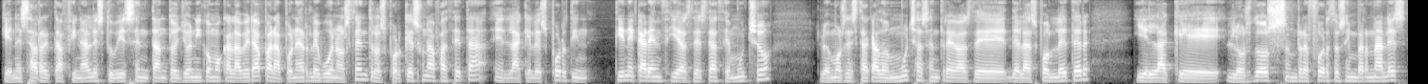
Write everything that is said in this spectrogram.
que en esa recta final estuviesen tanto Johnny como Calavera para ponerle buenos centros, porque es una faceta en la que el Sporting tiene carencias desde hace mucho, lo hemos destacado en muchas entregas de, de la Spot Letter, y en la que los dos refuerzos invernales,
